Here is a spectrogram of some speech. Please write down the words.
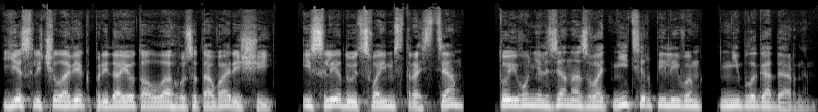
Если человек предает Аллаху за товарищей и следует своим страстям, то его нельзя назвать ни терпеливым, ни благодарным.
